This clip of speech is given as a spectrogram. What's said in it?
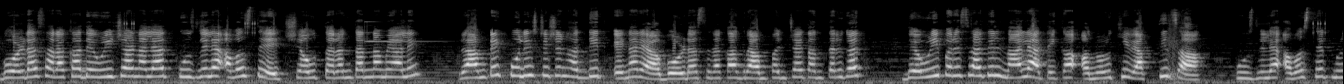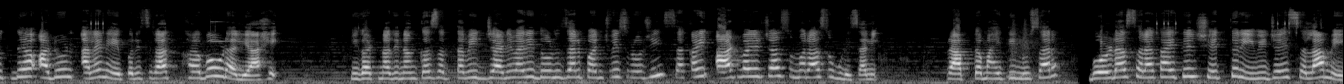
बोर्डा साराखा देवळीच्या नाल्यात पुजलेल्या अवस्थेत शव तरंगताना मिळाले. रामटेक पोलीस स्टेशन हद्दीत येणाऱ्या बोर्डा सराका ग्रामपंचायत अंतर्गत देवळी परिसरातील नाल्यात एका अनोळखी व्यक्तीचा कुजलेल्या अवस्थेत मृतदेह आढळून आल्याने परिसरात खळबळ उडाली आहे. ही घटना दिनांक सत्तावीस जानेवारी दोन हजार पंचवीस रोजी सकाळी आठ वाजेच्या सुमारास उघडीस आली. प्राप्त माहितीनुसार बोर्डा सराका येथील शेतकरी विजय सलामे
